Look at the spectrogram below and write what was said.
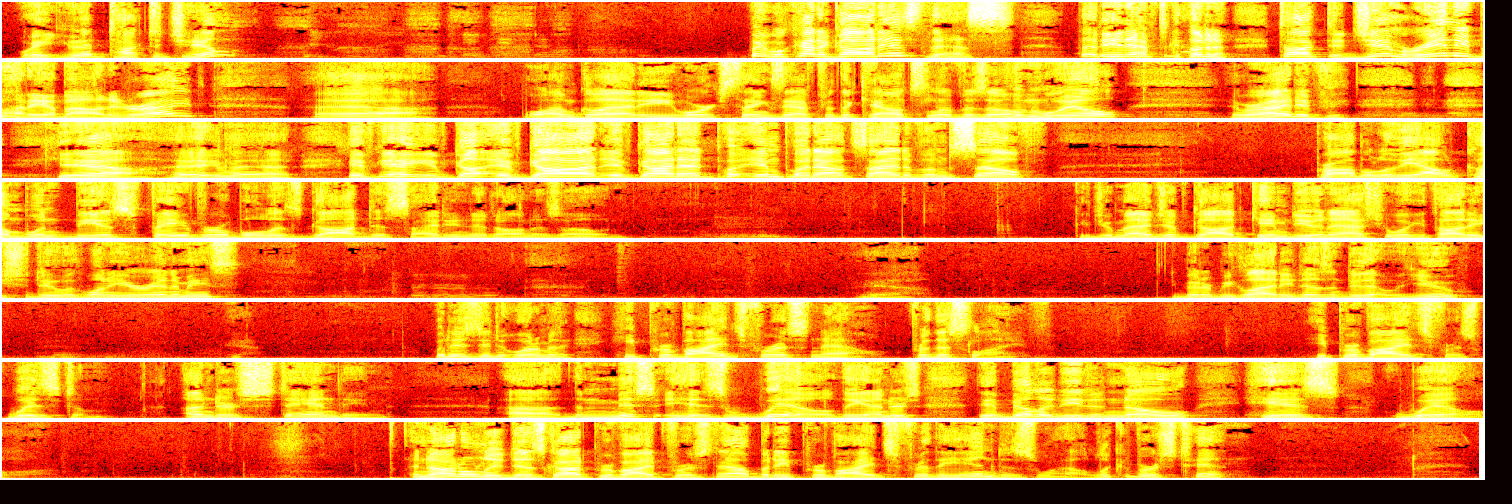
Wait, you had to talk to Jim? Wait, what kind of God is this? That he'd have to go to talk to Jim or anybody about it, right? Yeah. Well, I'm glad he works things after the counsel of his own will, right? If yeah, amen. If hey, if God if God if God had put input outside of himself, probably the outcome wouldn't be as favorable as God deciding it on his own. Could you imagine if God came to you and asked you what you thought he should do with one of your enemies? Yeah. You better be glad he doesn't do that with you. Yeah. What does he do? What am I saying? He provides for us now, for this life. He provides for us wisdom, understanding, uh, the mis- his will, the, under- the ability to know his will. And not only does God provide for us now, but he provides for the end as well. Look at verse 10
